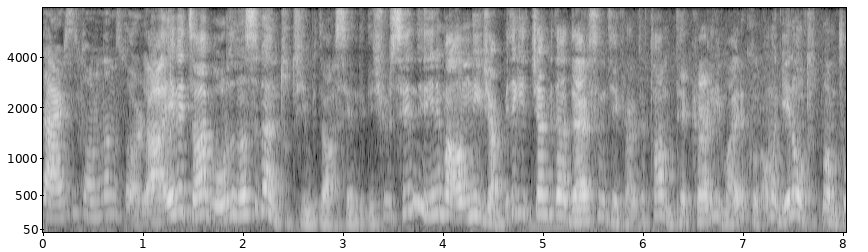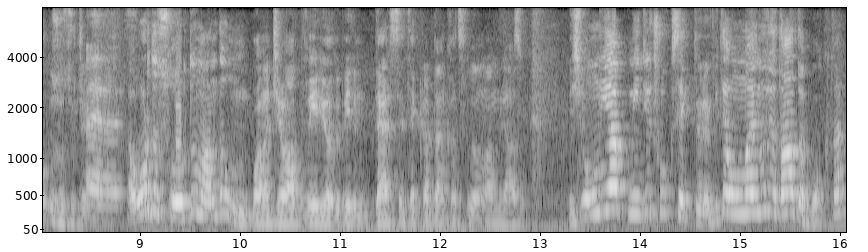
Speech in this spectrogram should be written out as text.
dersin sonunda mı sordun? Ya evet abi orada nasıl ben tutayım bir daha senin dediğini? Şimdi senin dediğini ben anlayacağım. Bir de gideceğim bir daha dersimi tekrarlayacağım. Tamam tekrarlayayım ayrı konu ama gene o tutmam çok uzun sürecek. Evet. Ya orada sorduğum anda onun bana cevabı veriyor ve benim derse tekrardan katılıyor olmam lazım. E şimdi onu yapmayınca çok sektörüyor. Bir de online hoca daha da boktan.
